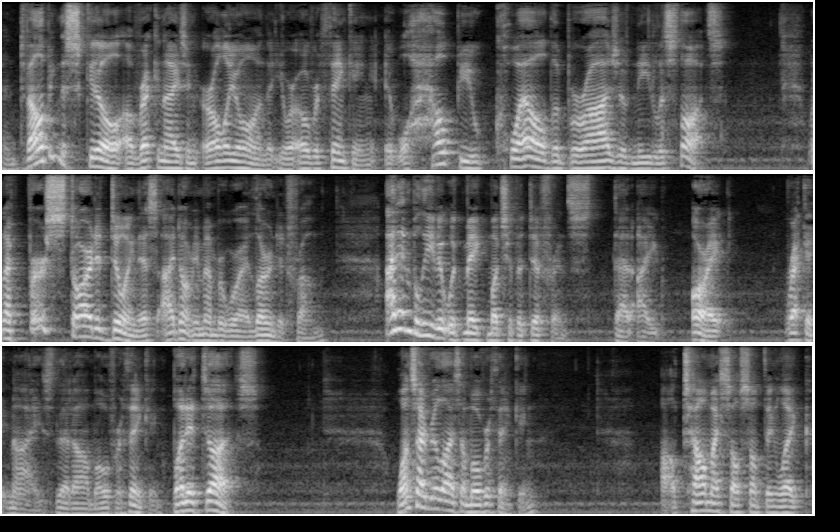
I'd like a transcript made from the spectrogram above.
And developing the skill of recognizing early on that you are overthinking, it will help you quell the barrage of needless thoughts. When I first started doing this, I don't remember where I learned it from. I didn't believe it would make much of a difference that I all right, recognize that I'm overthinking, but it does. Once I realize I'm overthinking, I'll tell myself something like,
